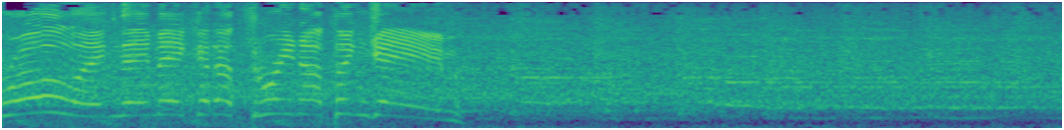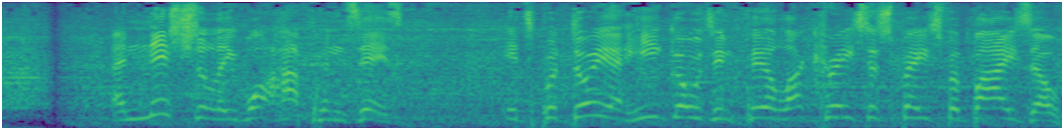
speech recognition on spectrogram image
rolling. They make it a 3 0 game. initially what happens is it's Bedoya, he goes in field, that creates a space for Bizo,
